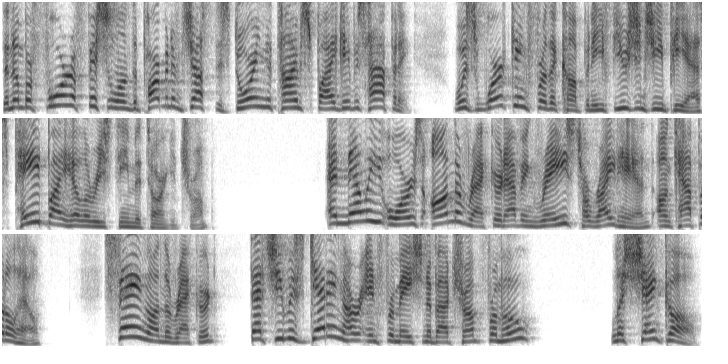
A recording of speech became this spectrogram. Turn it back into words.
the number four official in the Department of Justice during the time Spygate was happening, was working for the company Fusion GPS, paid by Hillary's team to target Trump. And Nellie Ohr is on the record having raised her right hand on Capitol Hill, saying on the record that she was getting her information about Trump from who? Leshchenko,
